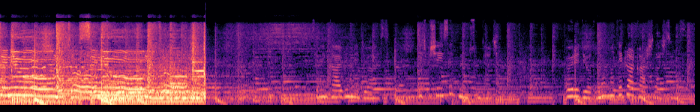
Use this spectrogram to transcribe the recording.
Seni unutamam Seni unutamam Senin kalbin ne diyor Ayşe? Hiçbir şey hissetmiyor musun gerçekten? Öyle diyordun ama tekrar karşılaştınız.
